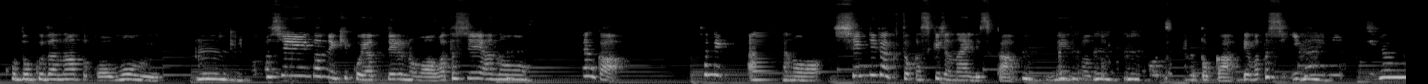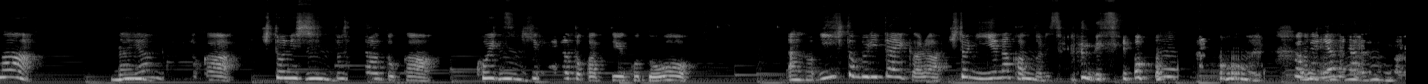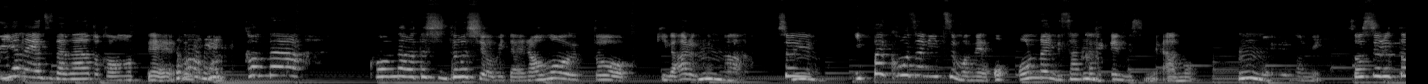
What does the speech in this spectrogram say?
孤独だなとか思ううん私がね結構やってるのは私あのなんかとにああの心理学とか好きじゃないですか、瞑想とかうんコーチングとか。で私意外に自分が悩んだりとか、人に嫉妬しちゃうとか、こいつ嫌いだとかっていうことを、あのいい人ぶりたいから人に言えなかったりするんですよ。嫌なやつだなとか思って、うん。こんなこんな私どうしようみたいな思うと気があるから、そういう、いっぱい講座にいつもねオオンラインで参加してるんですね、あのうん。そうすると、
